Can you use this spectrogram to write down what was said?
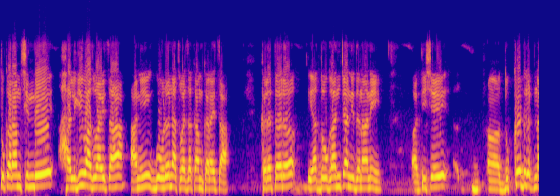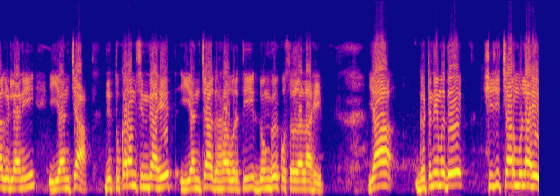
तुकाराम शिंदे हलगी वाजवायचा आणि घोडं नाचवायचं काम करायचा. खरं तर या दोघांच्या निधनाने अतिशय दुःखद घटना घडल्या आणि यांच्या जे तुकाराम शिंदे आहेत यांच्या घरावरती डोंगर कोसळलेला आहे. या घटनेमध्ये ही जी चार मुलं आहेत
